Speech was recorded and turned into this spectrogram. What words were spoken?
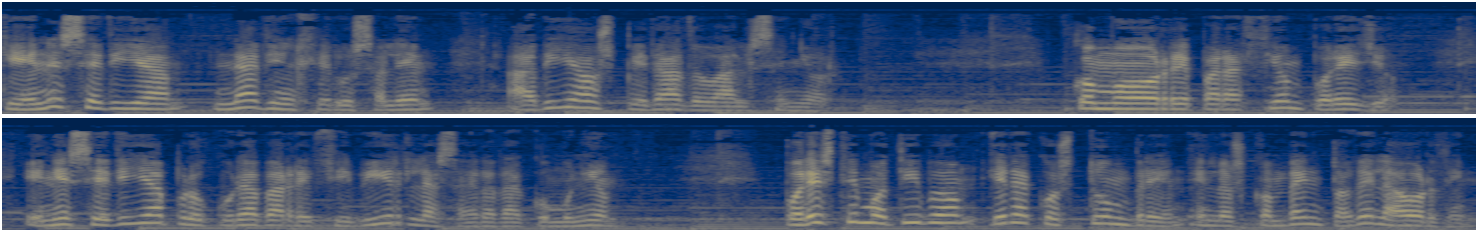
que en ese día nadie en Jerusalén había hospedado al Señor. Como reparación por ello, en ese día procuraba recibir la Sagrada Comunión. Por este motivo era costumbre en los conventos de la Orden,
